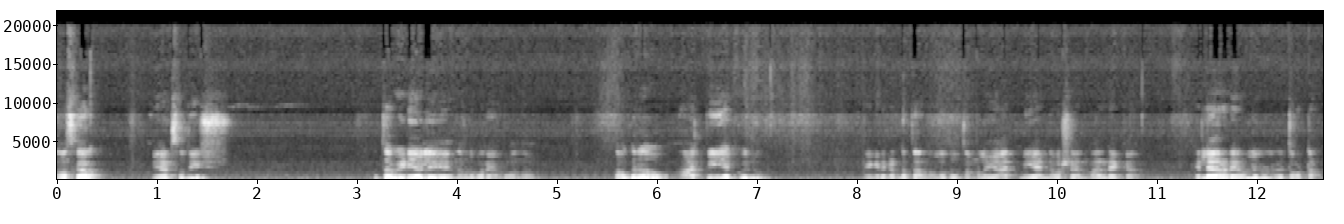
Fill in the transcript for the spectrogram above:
നമസ്കാരം. ഞാൻ സുധീഷ് ഇന്നത്തെ വീഡിയോയിൽ നമ്മൾ പറയാൻ പോകുന്നത് നമുക്കൊരു ആത്മീയ ഗുരു എങ്ങനെ കണ്ടെത്താന്നുള്ളത് നമ്മൾ ഈ ആത്മീയ അന്വേഷകന്മാരുടെയൊക്കെ എല്ലാവരുടെയും ഉള്ളിലുള്ളൊരു തോട്ടാണ്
